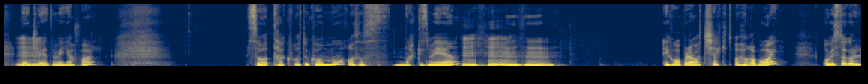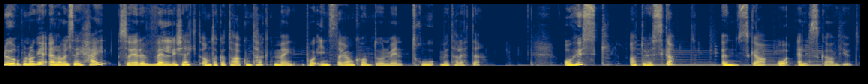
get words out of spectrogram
Jeg Mm. gleder meg iallfall. Så takk for at du kom, mor, og så snakkes vi igjen. Mhm. Mhm. Jeg håper det har vært kjekt å høre på òg. Og hvis dere lurer på noe eller vil si hei, så er det veldig kjekt om dere tar kontakt med meg på Instagram-kontoen min Tro med talentet. Og husk at du er skapt, ønska og elska av Gud.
